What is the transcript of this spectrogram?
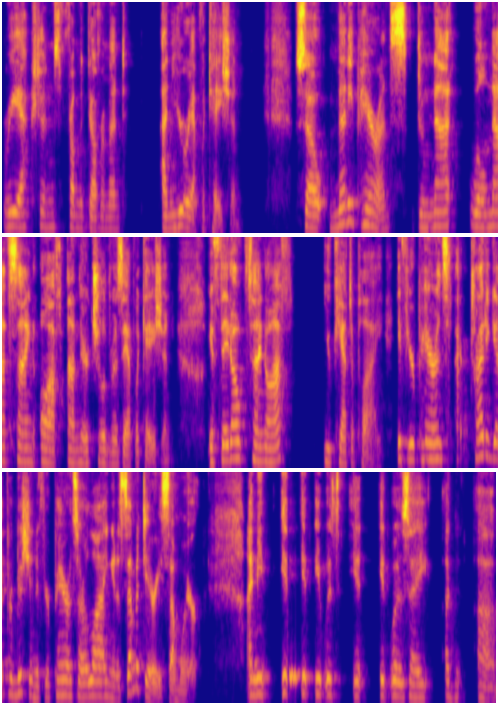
reactions from the government on your application. So many parents do not will not sign off on their children's application. If they don't sign off, you can't apply. If your parents try to get permission, if your parents are lying in a cemetery somewhere, I mean, it it it was it it was a, a uh,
